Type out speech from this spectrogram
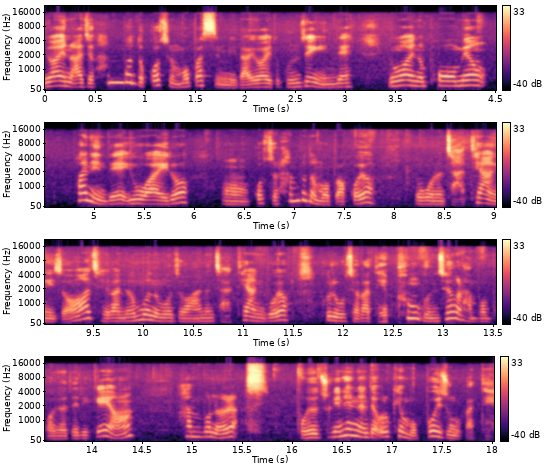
요 아이는 아직 한 번도 꽃을 못 봤습니다. 요 아이도 군생인데 요 아이는 포명 환인데 요 아이도 어, 꽃을 한 번도 못 봤고요. 요거는 자태향이죠. 제가 너무너무 좋아하는 자태향이고요. 그리고 제가 대품 군생을 한번 보여드릴게요. 한 분을 보여주긴 했는데 옳게 못 보여준 것 같아요.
